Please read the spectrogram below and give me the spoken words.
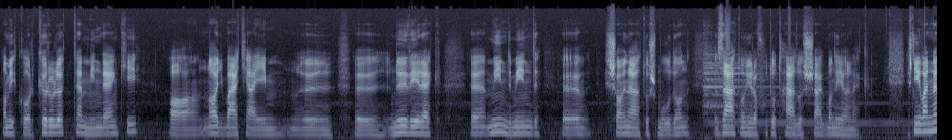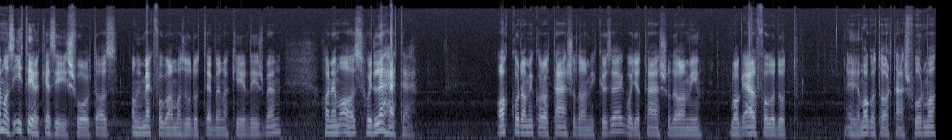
amikor körülöttem mindenki, a nagybátyáim, nővérek mind-mind sajnálatos módon zátonyra futott házasságban élnek. És nyilván nem az ítélkezés volt az, ami megfogalmazódott ebben a kérdésben, hanem az, hogy lehet-e akkor, amikor a társadalmi közeg, vagy a társadalmi vagy elfogadott magatartásforma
